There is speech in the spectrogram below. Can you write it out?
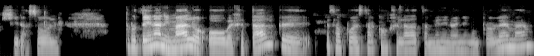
girasol proteína animal o, vegetal, que esa puede estar congelada también y no hay ningún problema.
